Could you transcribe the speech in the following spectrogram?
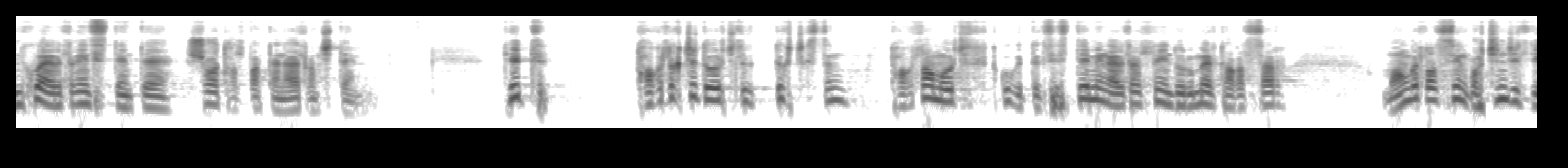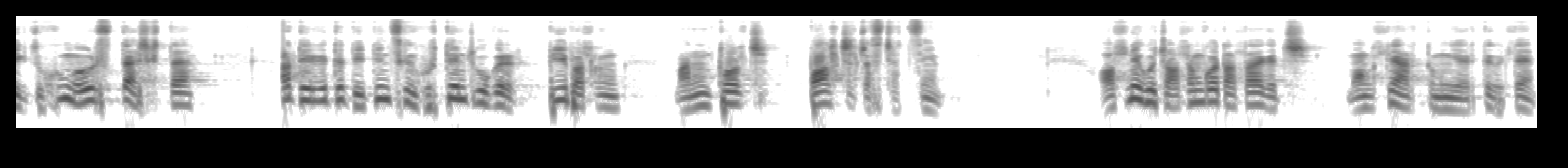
энэхүү авилгын системтэй шууд холбоотой нь ойлгомжтой юм. Тэд тоглогчд өөрчлөгддөг ч гэсэн тоглоом өөрчлөгдөхгүй гэдэг системийн авилгалын дүрмээр тоглосоор Монгол улсын 30 жилийг зөвхөн өөрсдөө ашигтай ард иргэдэд эдийн засгийн хүртээмжгүйгээр бий болгон манантуулж боолчилж бас чадсан юм. Олонний хүч оломгүй далаа гэж Монголын ард түмэн ярьдаг билээ.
